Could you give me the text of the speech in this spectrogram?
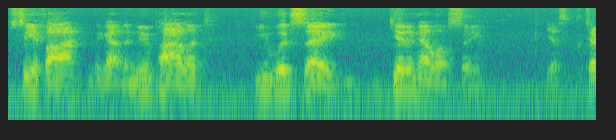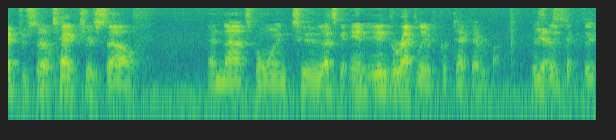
CFI, they got the new pilot. You would say get an LLC, Yes, protect yourself. protect yourself, and that's going to that's and indirectly protect everybody because Yes. the, the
